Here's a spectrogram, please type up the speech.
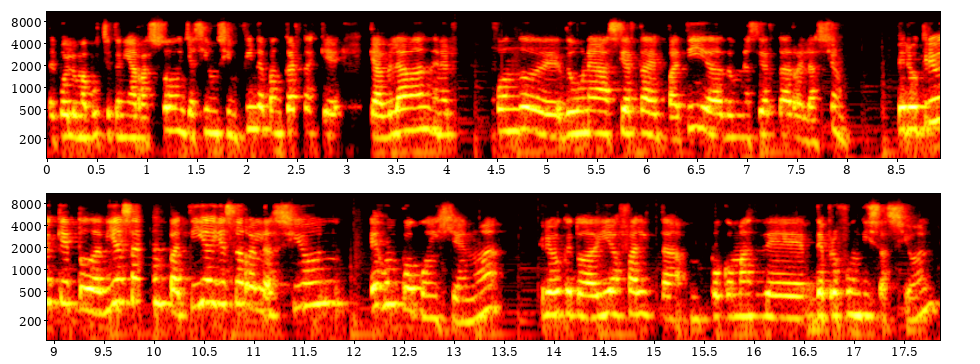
el pueblo mapuche tenía razón, y así un sinfín de pancartas que, que hablaban en el fondo de, de, una cierta empatía, de una cierta relación. Pero creo que todavía esa empatía y esa relación es un poco ingenua, creo que todavía falta un poco más de, de profundización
